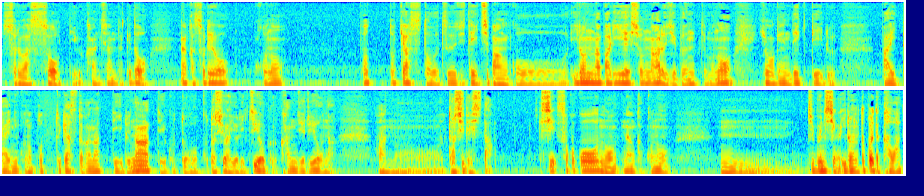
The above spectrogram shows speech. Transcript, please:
それはそうっていう感じなんだけどなんかそれをこのポッドキャストを通じて一番こういろんなバリエーションのある自分っていうものを表現できている。媒体にこのポッドキャストがなっているなっていうことを今年はより強く感じるような、あのー、年でしたしそこのなんかこのうん自分自身がいろんなところで変わっ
